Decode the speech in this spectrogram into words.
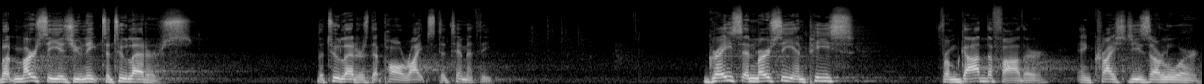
But mercy is unique to two letters the two letters that Paul writes to Timothy. Grace and mercy and peace from God the Father and Christ Jesus our Lord.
